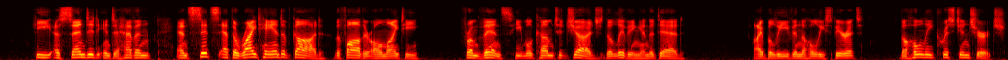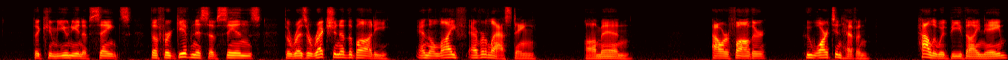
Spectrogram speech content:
He ascended into heaven and sits at the right hand of God, the Father Almighty. From thence he will come to judge the living and the dead. I believe in the Holy Spirit, the holy Christian Church, the communion of saints, the forgiveness of sins, the resurrection of the body, and the life everlasting. Amen. Our Father, who art in heaven, hallowed be thy name.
